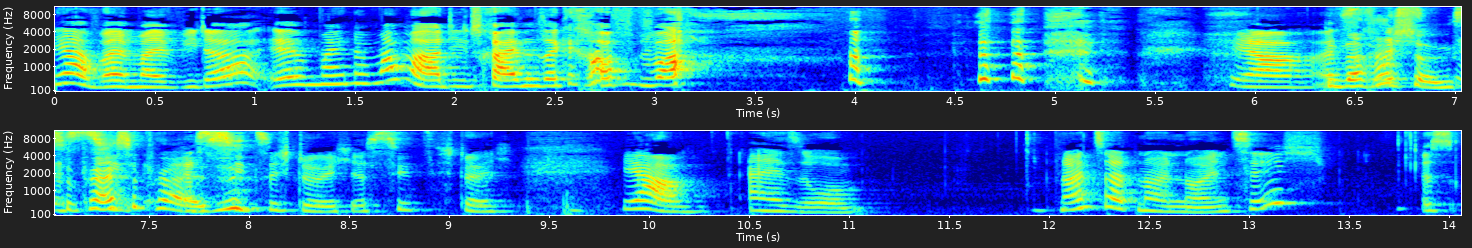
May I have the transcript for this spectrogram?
Ja, weil mal wieder äh, meine Mama die treibende Kraft war. Ja. Überraschung, es, es, surprise, es surprise. Es zieht sich durch, es zieht sich durch. Ja, also 1999 ist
